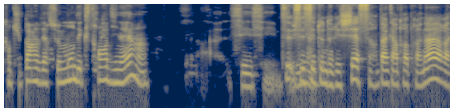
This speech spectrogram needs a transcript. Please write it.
quand tu pars vers ce monde extraordinaire, c'est une richesse en tant qu'entrepreneur,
